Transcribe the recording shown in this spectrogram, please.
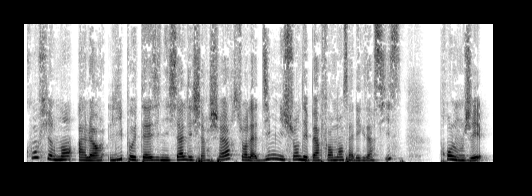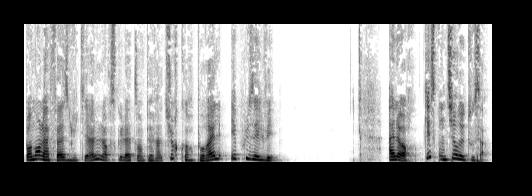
confirmant alors l'hypothèse initiale des chercheurs sur la diminution des performances à l'exercice prolongée pendant la phase lutéale lorsque la température corporelle est plus élevée. Alors, qu'est-ce qu'on tire de tout ça?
